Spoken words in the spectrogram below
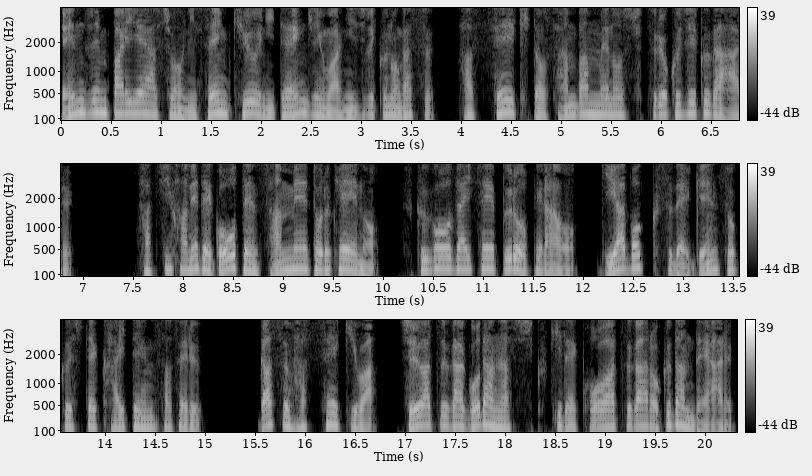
エンジンパリエア賞2009にてエンジンは二軸のガス、発生機と3番目の出力軸がある。8羽で5.3メートル径の複合材製プロペラをギアボックスで減速して回転させる。ガス発生機は中圧が5段圧縮機で高圧が6段である。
